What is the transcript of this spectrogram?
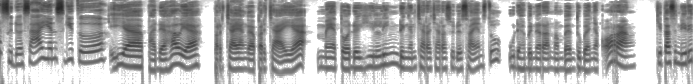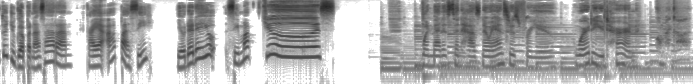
pseudoscience gitu. iya. Padahal ya percaya nggak percaya, metode healing dengan cara-cara pseudoscience tuh udah beneran membantu banyak orang. Kita sendiri tuh juga penasaran, kayak apa sih? Ya udah deh yuk, simak. Cus! When medicine has no answers for you, where do you turn? Oh my god.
